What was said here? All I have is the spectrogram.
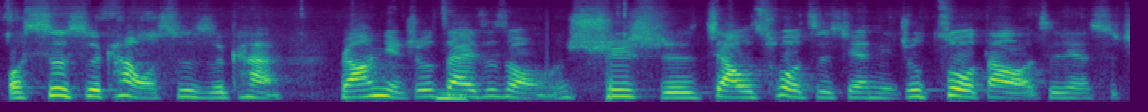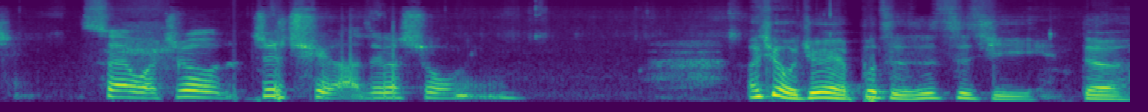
我试试看，我试试看，然后你就在这种虚实交错之间，你就做到了这件事情。所以我就就取了这个书名。而且我觉得也不只是自己的。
